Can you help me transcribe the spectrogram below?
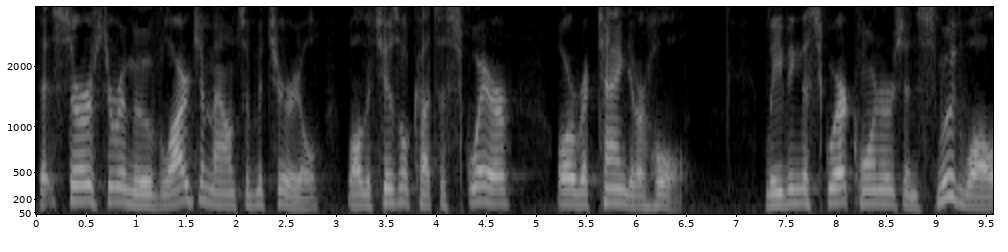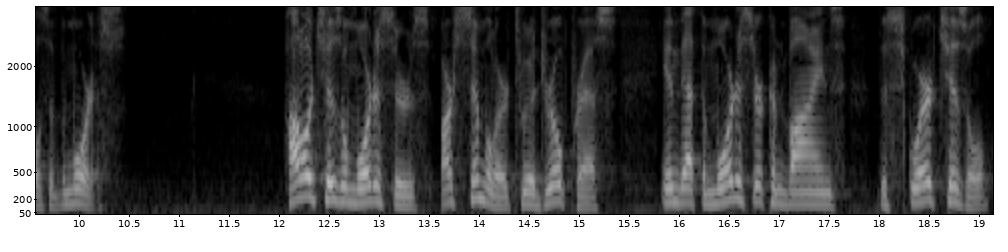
that serves to remove large amounts of material while the chisel cuts a square or rectangular hole, leaving the square corners and smooth walls of the mortise. Hollow chisel mortisers are similar to a drill press in that the mortiser combines the square chisel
